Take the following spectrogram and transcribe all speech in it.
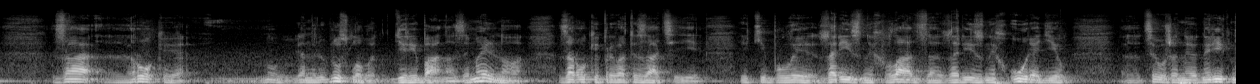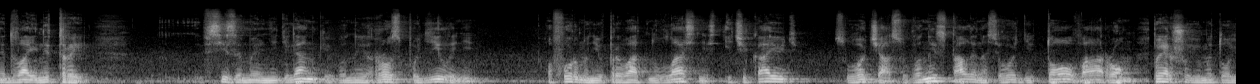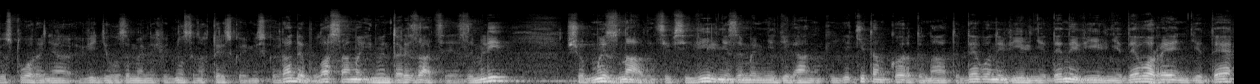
За е, роки, ну я не люблю слово дірібана земельного, за роки приватизації, які були за різних влад, за, за різних урядів. е, Це вже не, не рік, не два і не три всі земельні ділянки вони розподілені, оформлені в приватну власність і чекають свого часу. Вони стали на сьогодні товаром. Першою метою створення відділу земельних відносин Охтирської міської ради була саме інвентаризація землі. Щоб ми знали ці всі вільні земельні ділянки, які там координати, де вони вільні, де не вільні, де в оренді, де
